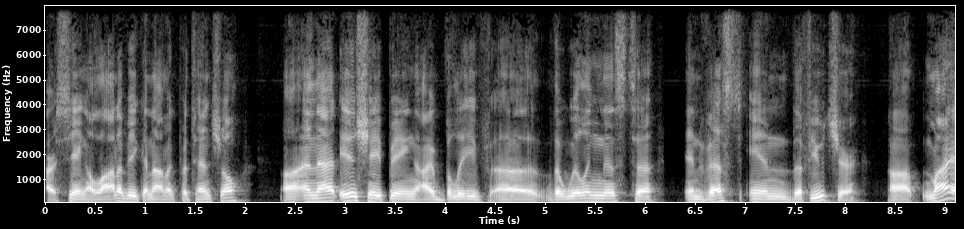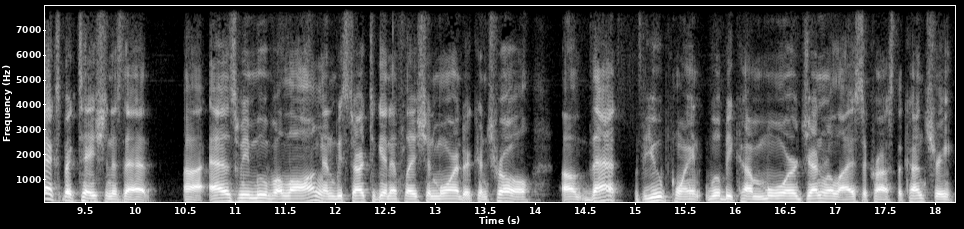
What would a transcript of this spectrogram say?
are seeing a lot of economic potential. Uh, and that is shaping, I believe, uh, the willingness to invest in the future. Uh, my expectation is that uh, as we move along and we start to get inflation more under control, um, that viewpoint will become more generalized across the country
